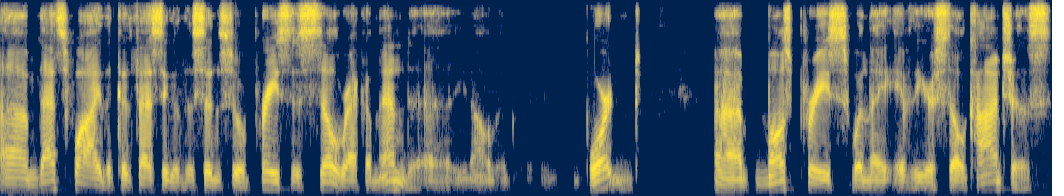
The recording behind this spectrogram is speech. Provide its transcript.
um, that's why the confessing of the sins to a priest is still recommended, uh, you know, important. Uh, most priests, when they, if you're still conscious,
